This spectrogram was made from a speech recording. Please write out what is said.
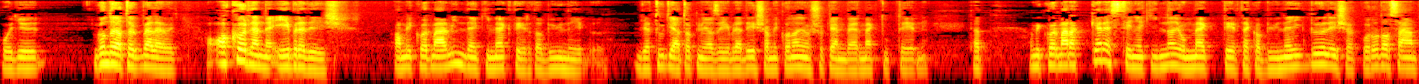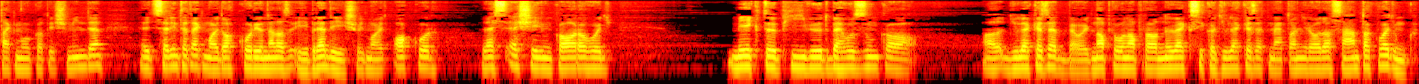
hogy gondoljatok bele, hogy ha akkor lenne ébredés, amikor már mindenki megtért a bűnéből. Ugye tudjátok mi az ébredés, amikor nagyon sok ember meg tud térni. Tehát amikor már a keresztények így nagyon megtértek a bűneikből, és akkor odaszánták magukat és minden, hogy szerintetek majd akkor jön el az ébredés, hogy majd akkor lesz esélyünk arra, hogy még több hívőt behozzunk a, a gyülekezetbe, hogy napról napra növekszik a gyülekezet, mert annyira oda szántak vagyunk?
